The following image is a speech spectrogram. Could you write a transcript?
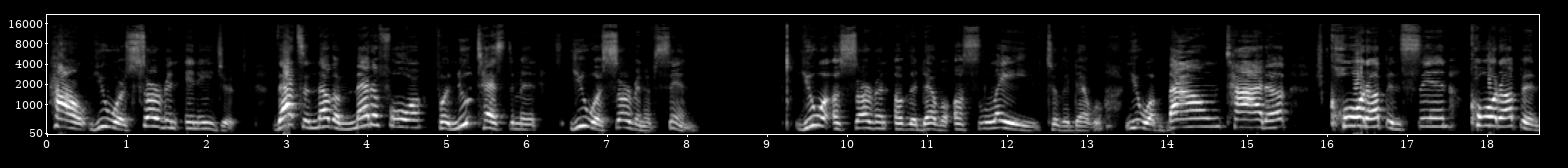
how you were serving in Egypt, that's another metaphor for New Testament. You were a servant of sin. You were a servant of the devil, a slave to the devil. You were bound, tied up, caught up in sin, caught up in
